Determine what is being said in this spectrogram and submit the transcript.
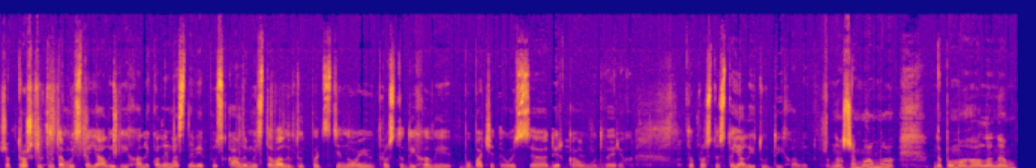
щоб трошки тут ми стояли і дихали. Коли нас не відпускали, ми ставали тут під стіною і просто дихали, бо бачите, ось е, дирка у дверях, то просто стояли і тут дихали. Наша мама допомагала нам,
